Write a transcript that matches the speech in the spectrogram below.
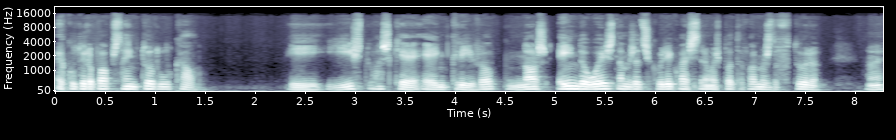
a cultura pop está em todo local. E, e isto acho que é, é, incrível. Nós ainda hoje estamos a descobrir quais serão as plataformas do futuro. É?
